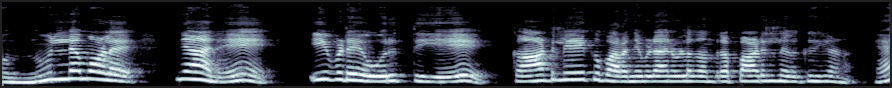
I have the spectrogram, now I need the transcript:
ഒന്നുമില്ല മോളെ. ഞാനേ ഇവിടെ ഒരുത്തിയെ കാട്ടിലേക്ക് പറഞ്ഞു വിടാനുള്ള തന്ത്രപ്പാടിൽ നിൽക്കുകയാണ്. ഏ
